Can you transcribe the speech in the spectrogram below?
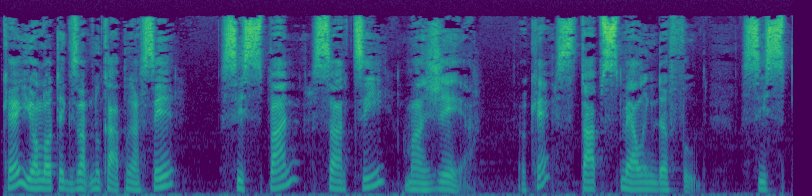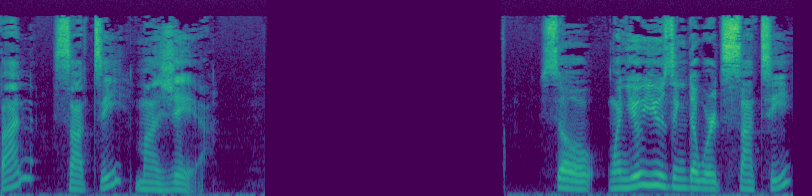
Ok, yon lot ekzamp nou ka pranse. Si span santi manje ya. Ok, stop smelling the food. Si span santi manje. So, when you're using the word santi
